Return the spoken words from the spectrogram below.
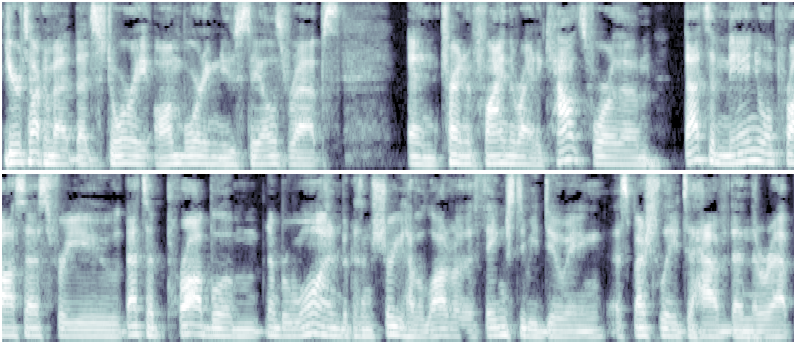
you're talking about that story onboarding new sales reps and trying to find the right accounts for them that's a manual process for you. That's a problem, number one, because I'm sure you have a lot of other things to be doing, especially to have then the rep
